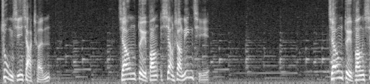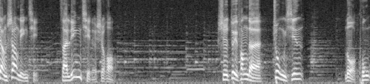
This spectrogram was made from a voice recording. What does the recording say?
重心下沉，将对方向上拎起。将对方向上拎起，在拎起的时候，使对方的重心落空，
